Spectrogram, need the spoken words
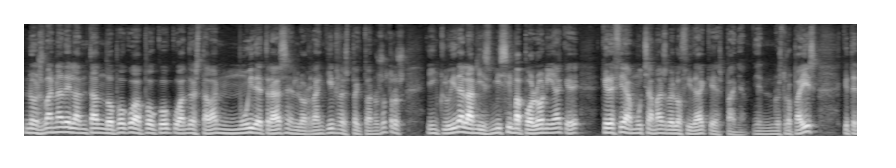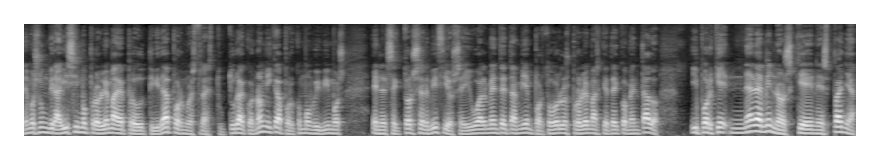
nos van adelantando poco a poco cuando estaban muy detrás en los rankings respecto a nosotros, incluida la mismísima Polonia que crece a mucha más velocidad que España. Y en nuestro país, que tenemos un gravísimo problema de productividad por nuestra estructura económica, por cómo vivimos en el sector servicios e igualmente también por todos los problemas que te he comentado, y porque nada menos que en España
